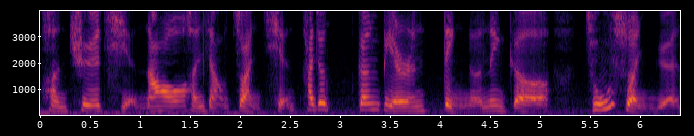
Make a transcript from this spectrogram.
很缺钱，然后很想赚钱，他就跟别人顶了那个。竹笋园，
